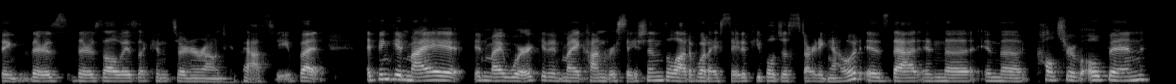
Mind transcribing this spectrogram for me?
think there's there's always a concern around capacity, but I think in my in my work and in my conversations, a lot of what I say to people just starting out is that in the in the culture of open,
